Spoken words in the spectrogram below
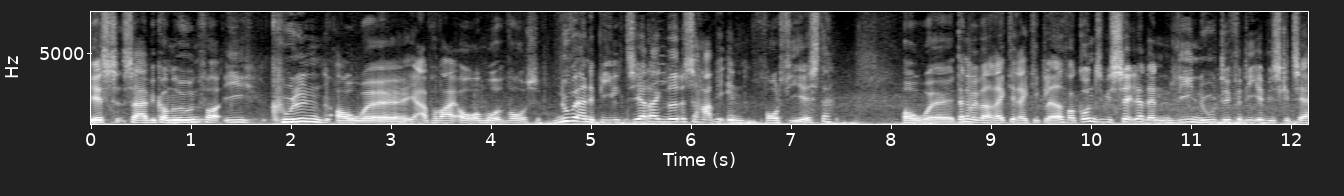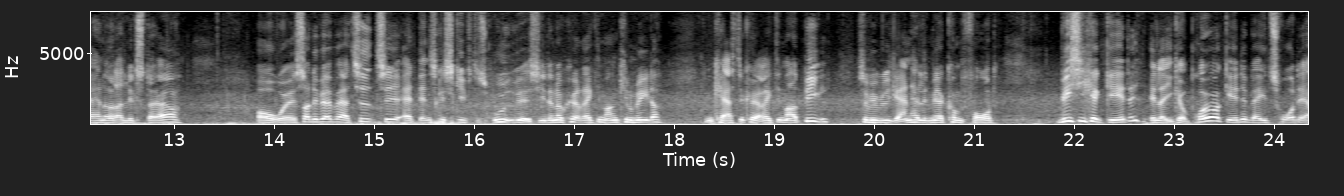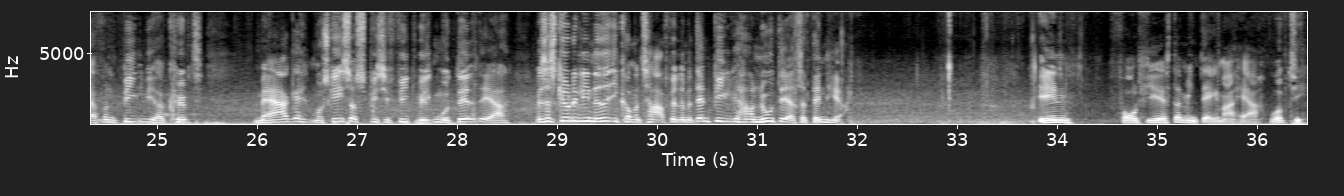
Yes, så er vi kommet udenfor i kulden, og øh, jeg er på vej over mod vores nuværende bil. Til jer, der ikke ved det, så har vi en Ford Fiesta. Og øh, den har vi været rigtig, rigtig glade for. Grunden til, at vi sælger den lige nu, det er fordi, at vi skal til at have noget, der er lidt større. Og øh, så er det ved at være tid til, at den skal skiftes ud, vil jeg sige. Den har kørt rigtig mange kilometer. Min kæreste kører rigtig meget bil, så vi vil gerne have lidt mere komfort. Hvis I kan gætte, eller I kan jo prøve at gætte, hvad I tror, det er for en bil, vi har købt, mærke, måske så specifikt, hvilken model det er. Men så skriv det lige nede i kommentarfeltet, men den bil, vi har nu, det er altså den her. En Ford Fiesta, mine damer og herrer. Whoopty.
